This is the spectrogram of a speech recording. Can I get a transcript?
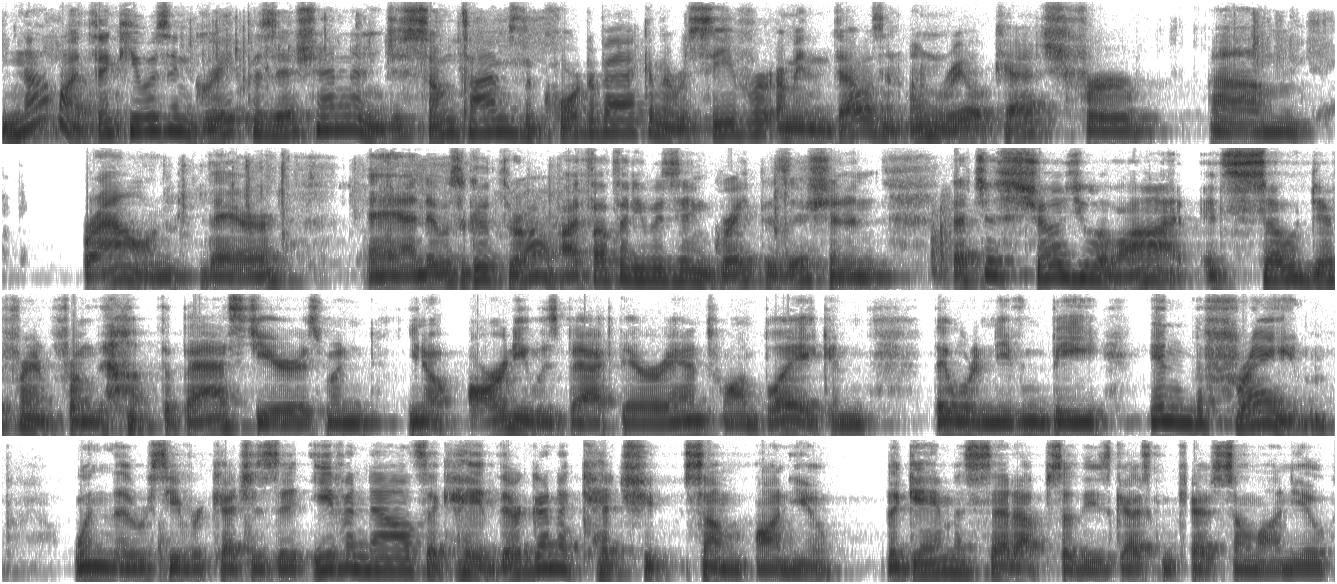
No, I think he was in great position, and just sometimes the quarterback and the receiver. I mean, that was an unreal catch for um, Brown there, and it was a good throw. I thought that he was in great position, and that just shows you a lot. It's so different from the, the past years when you know Artie was back there or Antwon Blake, and they wouldn't even be in the frame when the receiver catches it. Even now, it's like, hey, they're going to catch some on you the game is set up so these guys can catch some on you.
